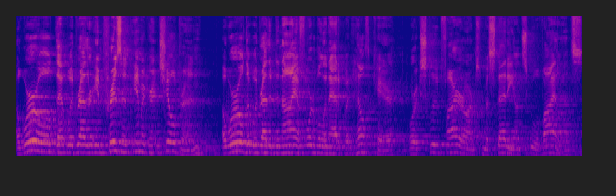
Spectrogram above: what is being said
a world that would rather imprison immigrant children, a world that would rather deny affordable and adequate health care or exclude firearms from a study on school violence.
